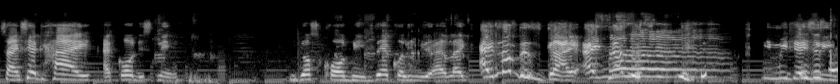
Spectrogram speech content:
So I said hi. I called his name. He just called me. He's there calling me. I'm like, I know this guy. I know this It's the immediately. same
